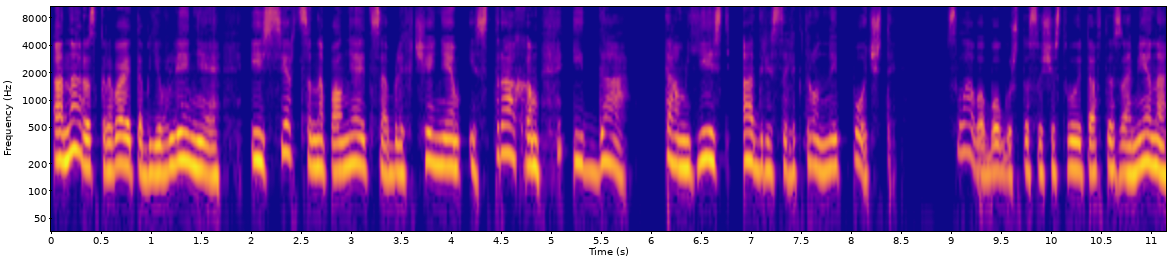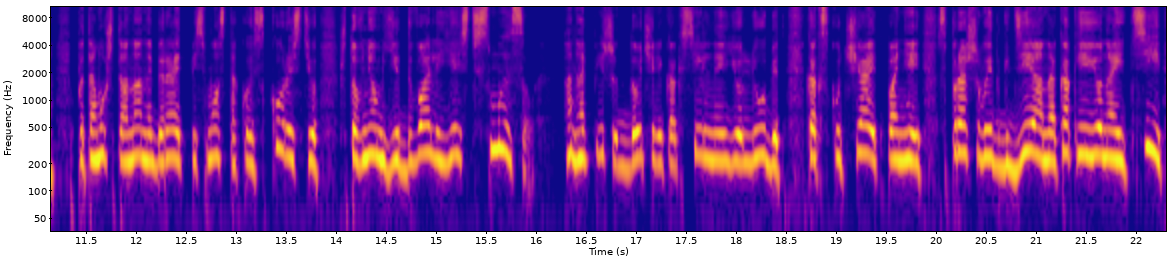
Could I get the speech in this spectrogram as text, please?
Она раскрывает объявление, и сердце наполняется облегчением и страхом, и да, там есть адрес электронной почты — Слава богу, что существует автозамена, потому что она набирает письмо с такой скоростью, что в нем едва ли есть смысл. Она пишет дочери, как сильно ее любит, как скучает по ней, спрашивает, где она, как ее найти.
